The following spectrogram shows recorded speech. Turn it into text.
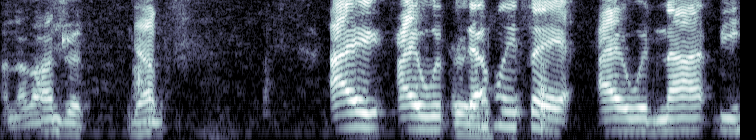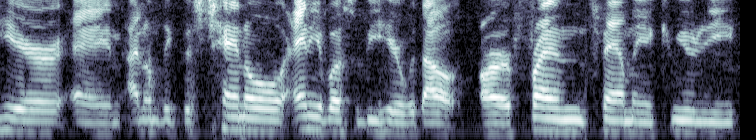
Another hundred. Yep. I I would definitely say I would not be here, and I don't think this channel, any of us, would be here without our friends, family, and community.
